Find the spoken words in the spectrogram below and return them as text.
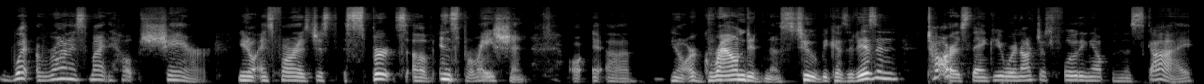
what Uranus might help share, you know, as far as just spurts of inspiration, or, uh, you know, or groundedness too, because it is in Taurus. Thank you. We're not just floating up in the sky.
